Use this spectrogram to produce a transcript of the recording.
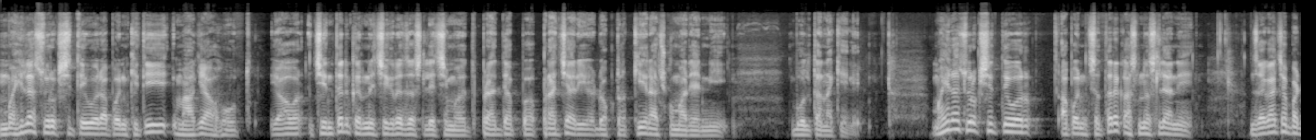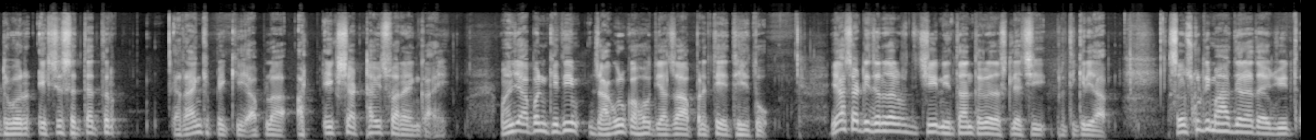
महिला सुरक्षितेवर आपण किती मागे आहोत यावर चिंतन करण्याची गरज असल्याचे मत प्राध्यापक प्राचार्य डॉक्टर के राजकुमार यांनी बोलताना केले. महिला सुरक्षिततेवर आपण सतर्क अस नसल्याने जगाच्या पाठीवर एकशे सत्याहत्तर रँकपैकी आपला आठ एकशे अठ्ठावीसवा रँक आहे. म्हणजे आपण किती जागरूक आहोत याचा प्रत्यय येथे येतो. यासाठी जनजागृतीची नितांत गरज असल्याची प्रतिक्रिया संस्कृती महाविद्यालयात आयोजित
